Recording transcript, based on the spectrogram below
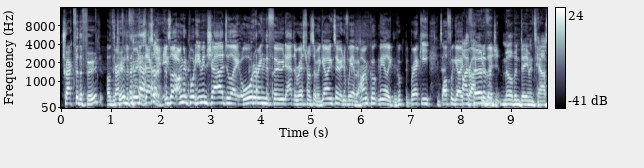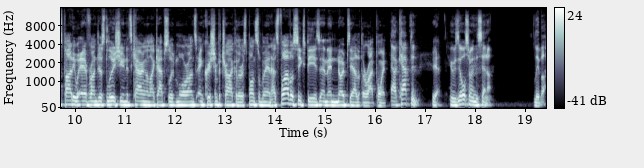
Track for the food of the Track trip. for the food, exactly. He's like, I'm going to put him in charge of like ordering the food at the restaurants that we're going to, and if we have a home cooked meal, he can cook the brekkie. Off we go. I've Truck, heard of legend. a Melbourne Demons house party where everyone just loose units carrying on like absolute morons, and Christian Petracca, the responsible man, has five or six beers and then nopes out at the right point. Our captain, Yeah. who is also in the centre, Libba.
